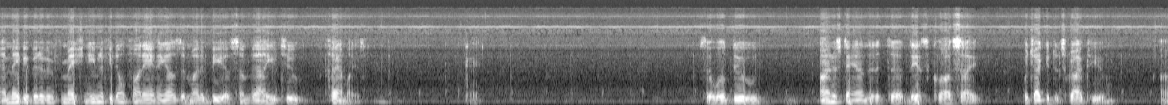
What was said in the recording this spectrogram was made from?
And maybe a bit of information, even if you don't find anything else that might be of some value to families. Okay. So we'll do, I understand that at the, the Issaquah site, which I could describe to you, uh,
